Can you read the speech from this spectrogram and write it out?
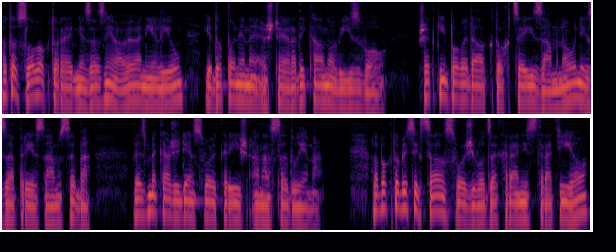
Toto slovo, ktoré dnes zaznieva v Evaníliu, je doplnené ešte aj radikálnou výzvou. Všetkým povedal, kto chce ísť za mnou, nech zaprie sám seba. Vezme každý deň svoj kríž a nasleduje ma. Lebo kto by si chcel svoj život zachrániť, stratí ho,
